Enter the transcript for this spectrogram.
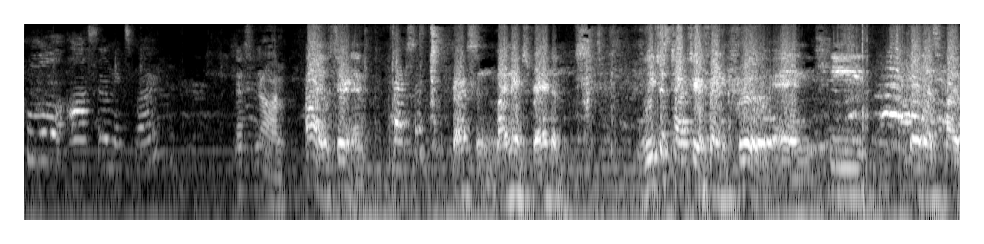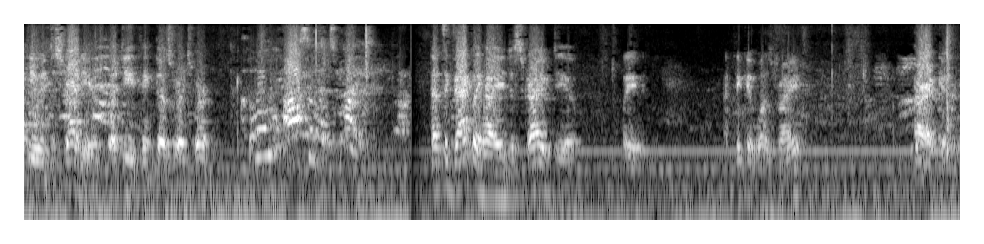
cool, awesome, and smart. Nice to meet. Hi, what's your name? Braxton. Braxton, my name's Brandon. We just talked to your friend Crew, and he told us how he would describe you. What do you think those words were? Cool, awesome, and smart. That's exactly how he described you. Wait, I think it was right. All right, good.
